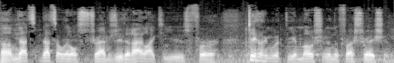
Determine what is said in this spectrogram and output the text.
um, that's that's a little strategy that I like to use for dealing with the emotion and the frustration.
